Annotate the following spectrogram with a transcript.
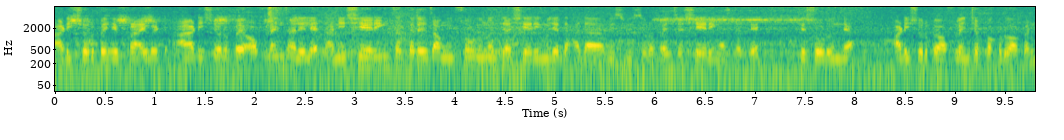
अडीचशे रुपये हे प्रायव्हेट अडीचशे रुपये ऑफलाईन झालेले आहेत आणि शेअरिंगचं तर जाऊन सोडूनच द्या. शेअरिंग म्हणजे दहा दहा वीस वीस रुपयाचं शेअरिंग असतं ते. ते सोडून द्या. अडीचशे रुपये ऑफलाईनचे पकडू आपण.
